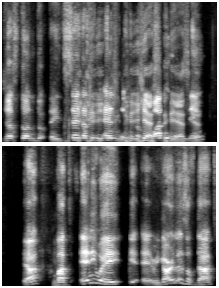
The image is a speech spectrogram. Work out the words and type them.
just don't do they say that it ended. So Yes, what is yes, ending? Yeah. Mhm. But anyway, uh, regardless of that,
